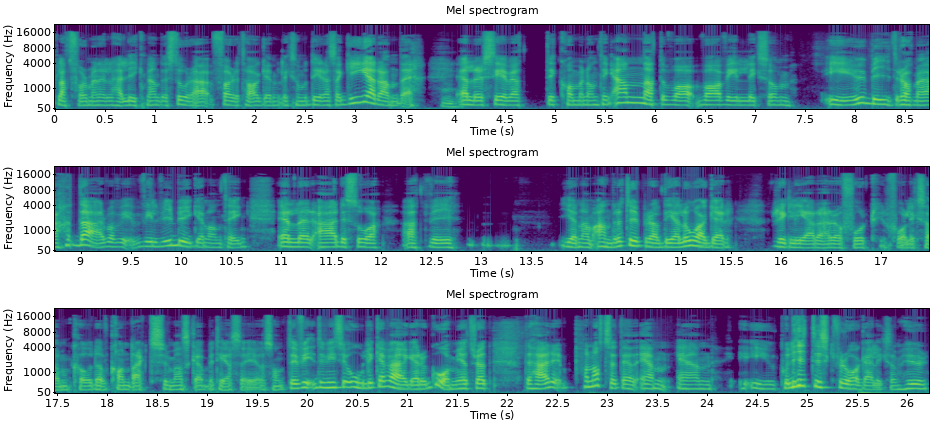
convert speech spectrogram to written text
plattformarna eller här liknande stora företagen liksom, och deras agerande? Mm. Eller ser vi att det kommer någonting annat och vad, vad vill liksom EU bidra med där? Vad vill, vill vi bygga någonting? Eller är det så att vi genom andra typer av dialoger reglerar och får, får liksom code of conduct hur man ska bete sig och sånt. Det, det, finns ju olika vägar att gå men jag tror att det här är på något sätt en, en EU-politisk fråga. Liksom. Hur,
